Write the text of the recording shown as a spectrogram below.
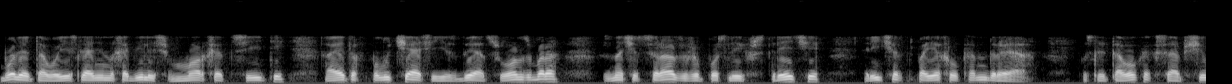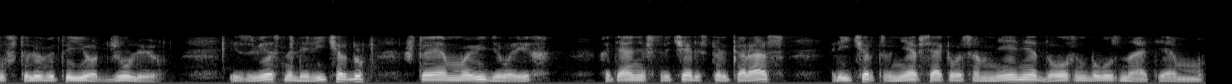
Более того, если они находились в Морхед-Сити, а это в получасе езды от Суонсбора, значит, сразу же после их встречи Ричард поехал к Андреа, после того, как сообщил, что любит ее, Джулию. Известно ли Ричарду, что Эмма видела их? Хотя они встречались только раз — Ричард, вне всякого сомнения, должен был узнать Эмму.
